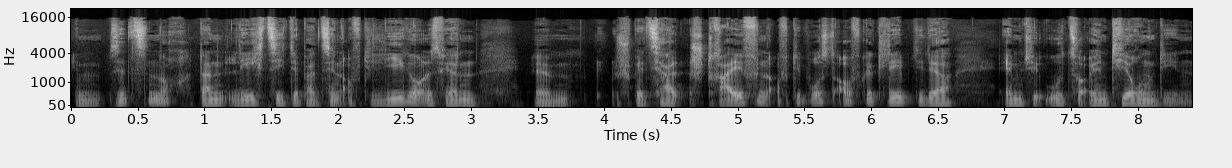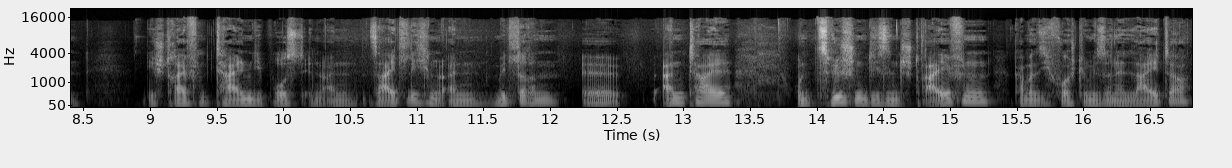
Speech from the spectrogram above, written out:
im Sitzen noch, dann legt sich der Patient auf die Liege und es werden ähm, Spezialstreifen auf die Brust aufgeklebt, die der MTU zur Orientierung dienen. Die Streifen teilen die Brust in einen seitlichen und einen mittleren äh, Anteil und zwischen diesen Streifen, kann man sich vorstellen wie so eine Leiter,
